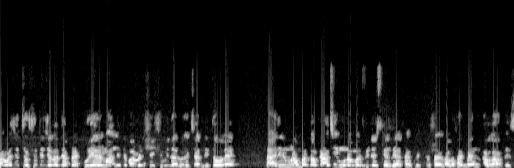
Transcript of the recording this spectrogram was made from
বাংলাদেশের চৌষট্টি জেলাতে আপনার কুরিয়ারে মাল নিতে পারবেন সেই সুবিধা রয়েছে। আর নিতে হলে ভাইদের নাম্বার দরকার আছে, ইমো নাম্বার ভিডিও স্ক্রিন দেওয়া থাকবে। তো সবাই ভালো থাকবেন, আল্লাহ হাফেজ।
